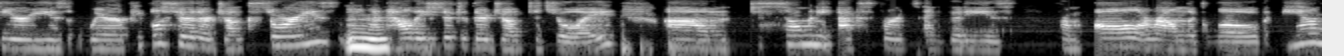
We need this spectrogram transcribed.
series where people share their junk stories mm-hmm. and how they shifted their junk to joy. Um, just so many experts and goodies from all around the globe and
